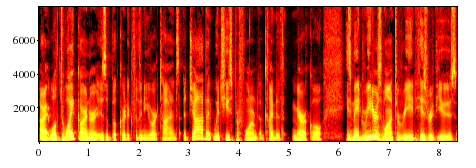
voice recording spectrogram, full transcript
All right. Well, Dwight Garner is a book critic for the New York Times, a job at which he's performed a kind of miracle. He's made readers want to read his reviews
